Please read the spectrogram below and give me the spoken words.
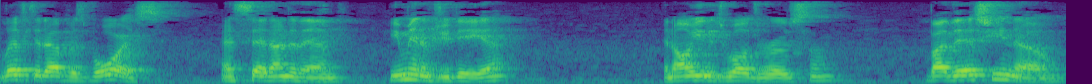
lifted up his voice and said unto them, You men of Judea, and all you that dwell in Jerusalem, by this ye know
